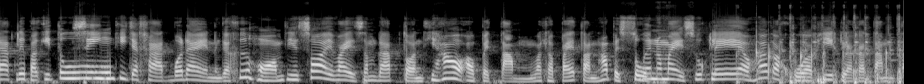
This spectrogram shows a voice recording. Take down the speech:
ลักหรือผักอีตูสิ่งที่จะขาดบ่ได้นั่นก็คือหอมที่ซอยไว้สำหรับตอนที่เฮาเอาไปตำว่าถ้าไปตอนเฮาไปสุกเมื่อหน่อไม้สุกแล้วเฮาก็คั่วพริกแล้วก็ตำต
